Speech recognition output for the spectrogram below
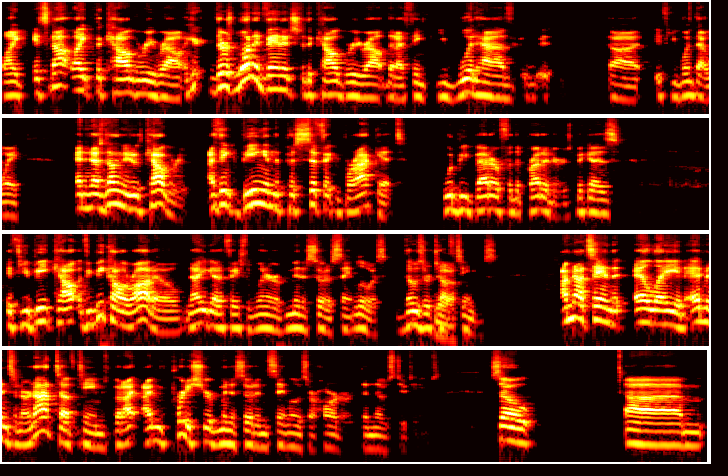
Like it's not like the Calgary route. Here, there's one advantage to the Calgary route that I think you would have uh, if you went that way, and it has nothing to do with Calgary. I think being in the Pacific bracket would be better for the Predators because if you beat Cal- if you beat Colorado, now you got to face the winner of Minnesota St. Louis. Those are tough yeah. teams. I'm not saying that LA and Edmonton are not tough teams, but I, am pretty sure Minnesota and St. Louis are harder than those two teams. So, um,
